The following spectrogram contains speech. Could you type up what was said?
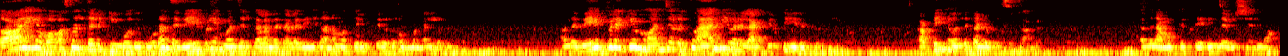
காலையில் வாசல் தெளிக்கும் போது கூட அந்த வேப்பிலை மஞ்சள் கலந்த கலவையை தான் நம்ம தெளிக்கிறது ரொம்ப நல்லது. அந்த வேப்பிலைக்கும் மஞ்சளுக்கும் ஆன்டிவைரல் ஆக்டிவிட்டி இருக்குது அப்படின்னு வந்து கண்டுபிடிச்சிருக்காங்க. அது நமக்கு தெரிஞ்ச விஷயம்தான்.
